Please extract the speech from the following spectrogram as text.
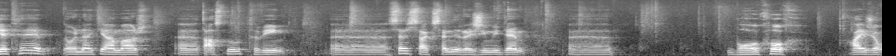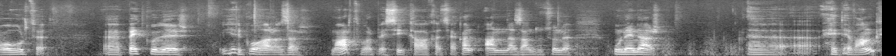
Եթե օրինակի համար 18 թվին Սերժ Սարգսյանի ռեժիմի դեմ բողոքող հայ ժողովուրդը պետք ուներ 2000 մարդ, որպեսի քաղաքացիական աննազանդությունը ունենար հետևանք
